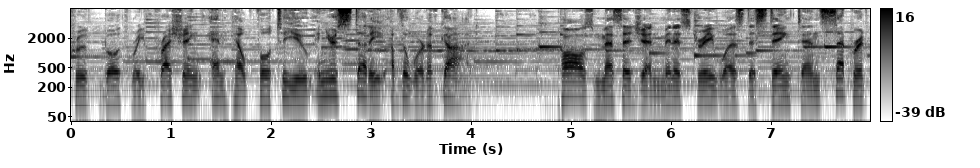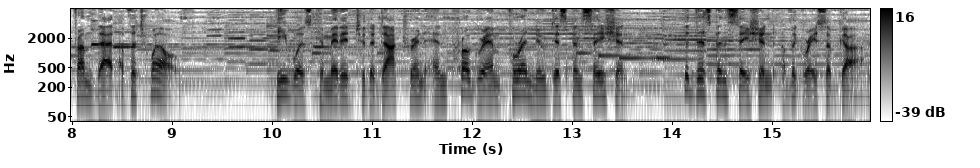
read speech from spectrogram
prove both refreshing and helpful to you in your study of the Word of God. Paul's message and ministry was distinct and separate from that of the Twelve. He was committed to the doctrine and program for a new dispensation, the dispensation of the grace of God.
